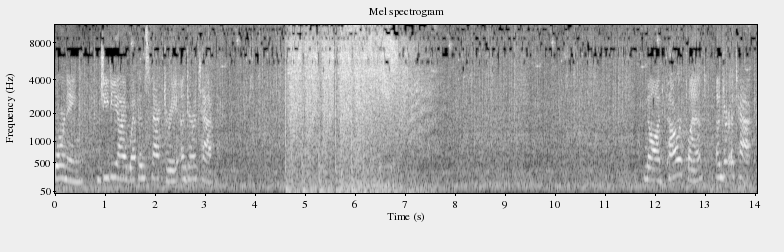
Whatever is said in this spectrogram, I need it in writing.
Warning. GDI weapons factory under attack. Nod power plant under attack.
